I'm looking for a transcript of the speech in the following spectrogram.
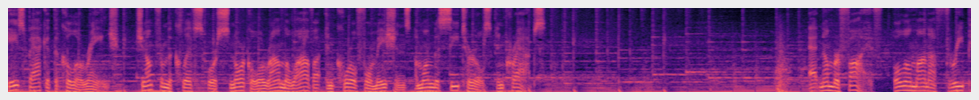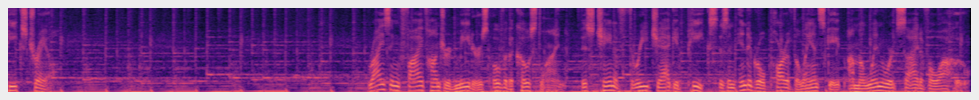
gaze back at the Ko'olau Range, jump from the cliffs or snorkel around the lava and coral formations among the sea turtles and crabs. At number 5, Olomana Three Peaks Trail. Rising 500 meters over the coastline, this chain of three jagged peaks is an integral part of the landscape on the windward side of Oahu.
